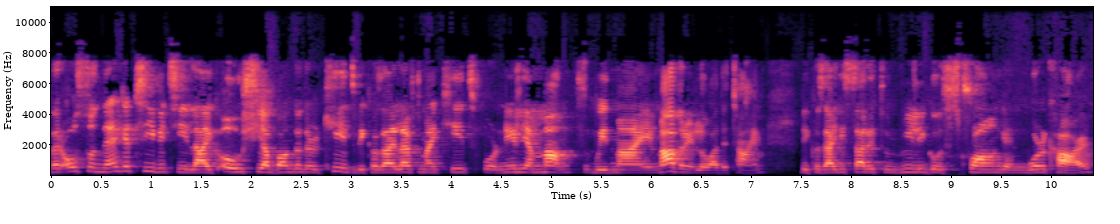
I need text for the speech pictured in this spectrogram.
but also negativity like oh she abandoned her kids because i left my kids for nearly a month with my mother-in-law at the time because i decided to really go strong and work hard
